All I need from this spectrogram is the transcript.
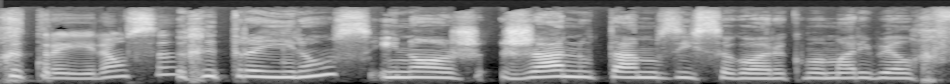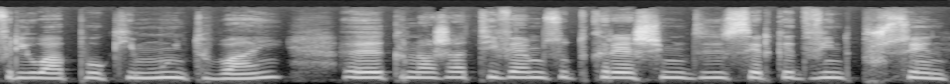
retraíram-se? Retraíram-se e nós já notámos isso agora, como a Maribel referiu há pouco e muito bem, que nós já tivemos o decréscimo de cerca de 20%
